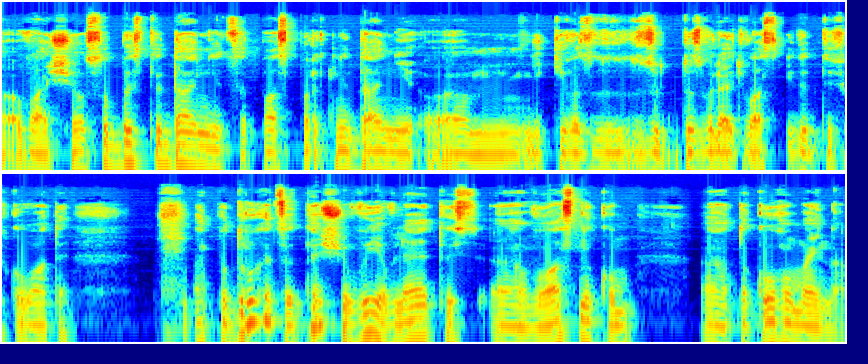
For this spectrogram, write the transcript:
ваші особисті дані, це паспортні дані, е, які вас дозволяють вас ідентифікувати. А по-друге, це те, що ви являєтесь е, власником е, такого майна.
